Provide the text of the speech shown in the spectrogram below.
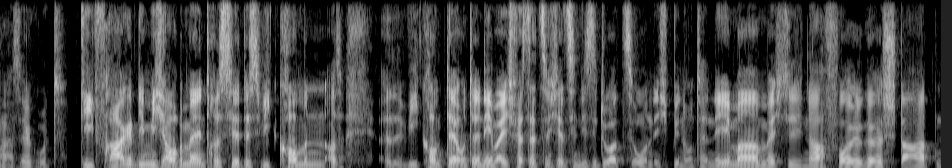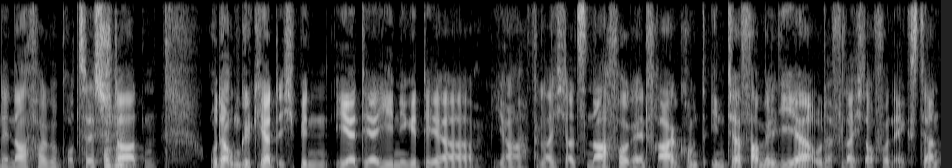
Ah, sehr gut. Die Frage, die mich auch immer interessiert, ist, wie kommen, also äh, wie kommt der Unternehmer? Ich versetze mich jetzt in die Situation. Ich bin Unternehmer, möchte die Nachfolge starten, den Nachfolgeprozess mhm. Oder umgekehrt, ich bin eher derjenige, der ja vielleicht als Nachfolger in Frage kommt, interfamiliär oder vielleicht auch von extern.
